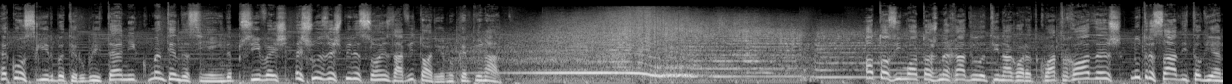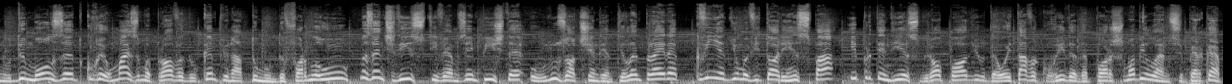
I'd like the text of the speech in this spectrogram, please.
a conseguir bater o britânico, mantendo assim ainda possíveis as suas aspirações à vitória no campeonato. Autos e motos na Rádio Latina agora de quatro rodas. No traçado italiano de Monza decorreu mais uma prova do Campeonato do Mundo de Fórmula 1, mas antes disso tivemos em pista o luso-descendente Dylan Pereira, que vinha de uma vitória em Spa e pretendia subir ao pódio da oitava corrida da Porsche Mobile One Super Cup.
